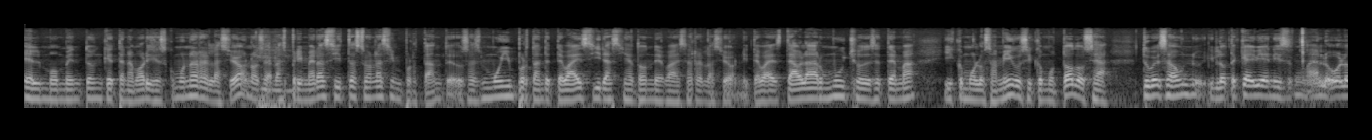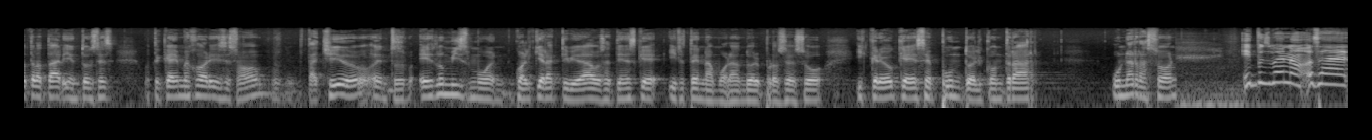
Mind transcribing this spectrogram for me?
el momento en que te enamores. Es como una relación, o sea, las primeras citas son las importantes, o sea, es muy importante, te va a decir hacia dónde va esa relación y te va, a hablar mucho de ese tema y como los amigos y como todo, o sea, tú ves a uno y lo te cae bien y dices, ah, lo vuelvo a tratar y entonces te cae mejor y dices, oh, pues, está chido, entonces es lo mismo en cualquier actividad, o sea, tienes que irte enamorando del proceso y creo que ese punto, el encontrar una razón y pues bueno, o sea,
